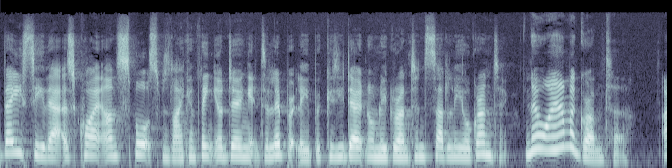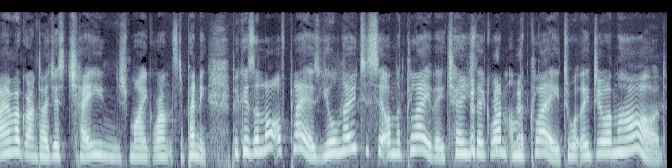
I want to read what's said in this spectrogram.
they see that as quite unsportsmanlike and think you're doing it deliberately because you don't normally grunt and suddenly you're grunting? No, I am a grunter. I am a grunter. I just change my grunts depending because a lot of players, you'll notice it on the clay. They change their grunt on the clay to what they do on the hard.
